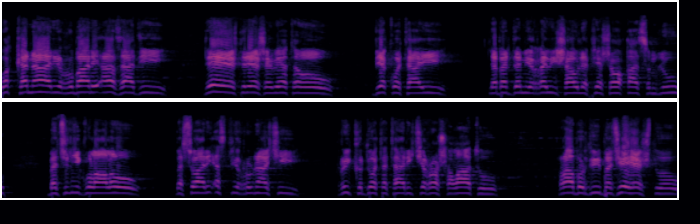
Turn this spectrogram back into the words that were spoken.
وەک کەناری ڕووباری ئازادی درێژ درێژ ئەبێتەوە و بێ کۆتایی لە بەردەمی ڕەوی شا و لە پێشەوە قاسملوو بە جلی گوڵاڵە و بە سواری ئەسپی ڕووناکی ڕووی کردۆتە تاریکی ڕۆژهەڵات و ڕابوردووی بەجێ هێشتووە و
